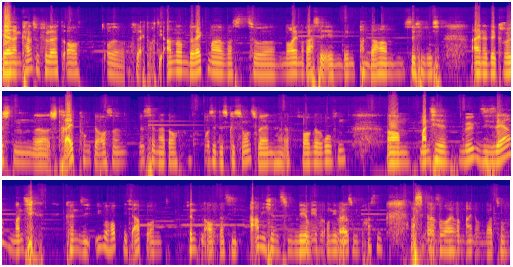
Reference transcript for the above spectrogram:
Ja, dann kannst du vielleicht auch oder vielleicht auch die anderen direkt mal was zur neuen Rasse eben, den Pandaren. Sicherlich einer der größten äh, Streitpunkte, auch so ein bisschen hat auch große Diskussionswellen hervorgerufen. Ähm, manche mögen sie sehr, manche können sie überhaupt nicht ab und finden auch, dass sie gar nicht ins WoW-Universum passen. Was sind da so eure Meinungen dazu?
